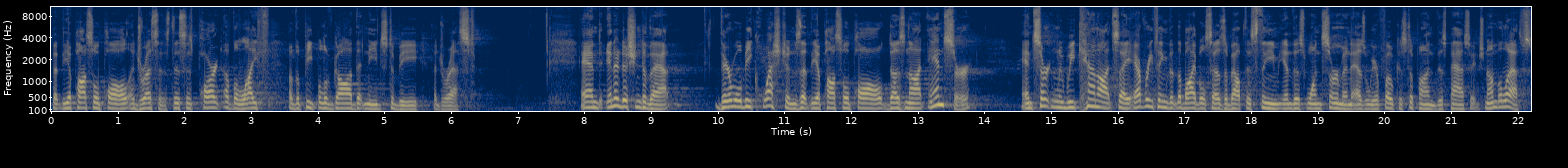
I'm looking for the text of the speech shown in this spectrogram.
that the Apostle Paul addresses. This is part of the life of the people of God that needs to be addressed. And in addition to that, there will be questions that the Apostle Paul does not answer and certainly, we cannot say everything that the Bible says about this theme in this one sermon as we are focused upon this passage. Nonetheless,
